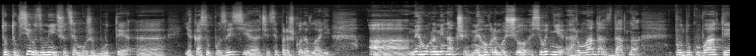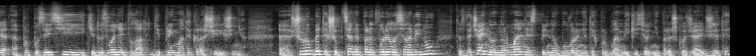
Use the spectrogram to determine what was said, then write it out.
Тобто всі розуміють, що це може бути е, якась опозиція чи це перешкода владі. А ми говоримо інакше. Ми говоримо, що сьогодні громада здатна продукувати е, пропозиції, які дозволять владі приймати кращі рішення. Е, Що робити, щоб це не перетворилося на війну? Та звичайно, нормальне спільне обговорення тих проблем, які сьогодні перешкоджають жити.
